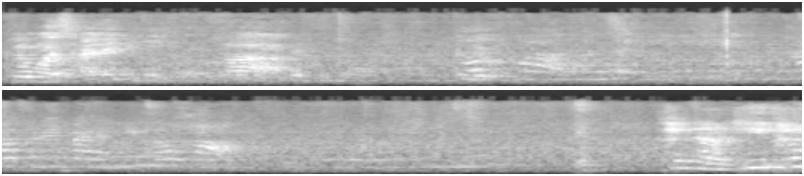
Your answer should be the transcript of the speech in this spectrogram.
เพื่อมาใช้ในพิธีของข้า เจ้าค่ะท่านเศรษฐีข้าจะรีบไปทันทีเจ้าค่ะ ขณะที่ไพ่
